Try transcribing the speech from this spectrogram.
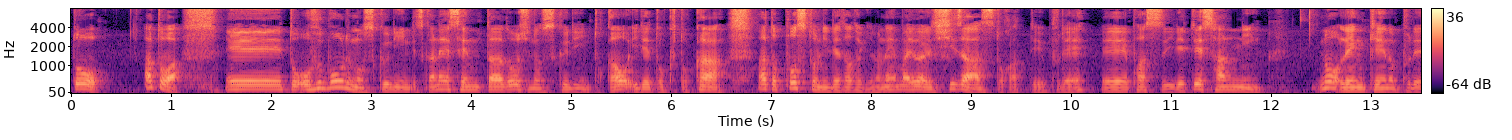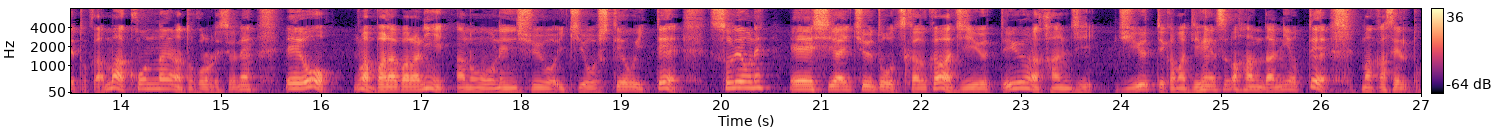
とあとは、えーと、オフボールのスクリーンですかね、センター同士のスクリーンとかを入れとくとか、あとポストに出た時のね、まあ、いわゆるシザースとかっていうプレー、えー、パス入れて3人、の連携のプレーとか、まあ、こんなようなところですよね、えー、を、まあ、バラバラにあの練習を一応しておいて、それをね、えー、試合中どう使うかは自由っていうような感じ。自由っていうか、まあ、ディフェンスの判断によって任せると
